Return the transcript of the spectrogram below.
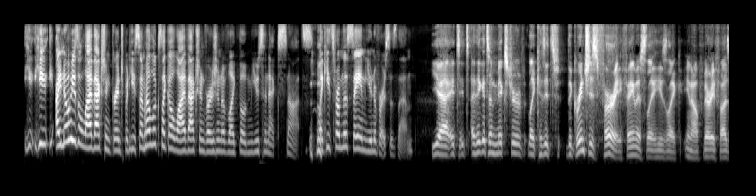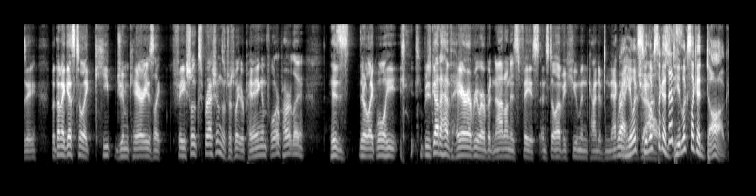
he, he I know he's a live action Grinch, but he somehow looks like a live action version of like the Mucinex snots. like he's from the same universe as them. Yeah, it's it's. I think it's a mixture of like because it's the Grinch is furry. Famously, he's like you know very fuzzy. But then I guess to like keep Jim Carrey's like facial expressions, which is what you're paying him for, partly. His they're like, well, he he's got to have hair everywhere, but not on his face, and still have a human kind of neck. right? and He looks. He looks like a. jowls. He looks like a dog.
